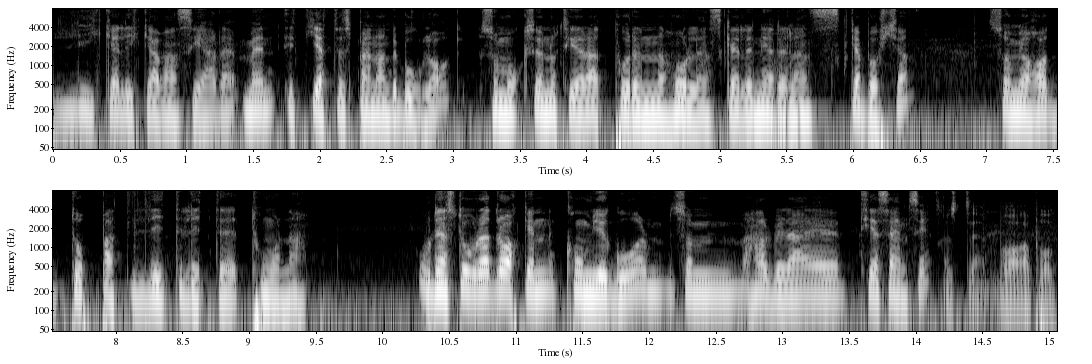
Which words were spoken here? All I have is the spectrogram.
lika, lika avancerade. Men ett jättespännande bolag som också är noterat på den holländska eller nederländska börsen. Som jag har doppat lite, lite tårna. Och den stora draken kom ju igår som halvledare eh, TSMC. Just det, bra rapport.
